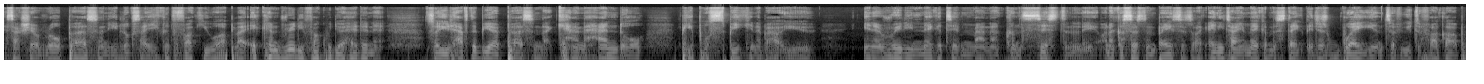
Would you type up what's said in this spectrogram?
it's actually a real person. He looks like he could fuck you up. Like it can really fuck with your head in it. So you'd have to be a person that can handle people speaking about you in a really negative manner consistently on a consistent basis. Like anytime you make a mistake, they just waiting for you to fuck up.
